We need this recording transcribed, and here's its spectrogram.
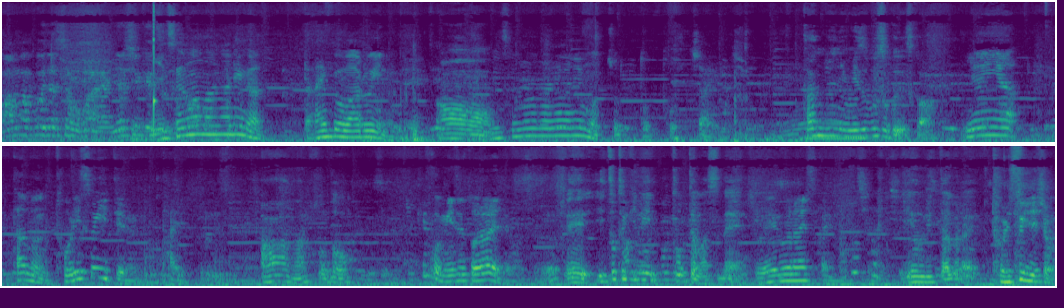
あんま声出してもお前水の流れがだいぶ悪いのであ水の流れもちょっと取っちゃいましょうね。あ単純に水不足ですか？いやいや多分取りすぎてるタイプですね。ああなるほど結構水取られてます？えー、意図的に取ってますね。どれぐらいですか今4リッターぐらい。取りすぎでしょ。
